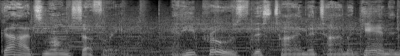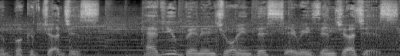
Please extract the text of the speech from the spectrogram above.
God's long suffering, and he proves this time and time again in the book of Judges. Have you been enjoying this series in Judges?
